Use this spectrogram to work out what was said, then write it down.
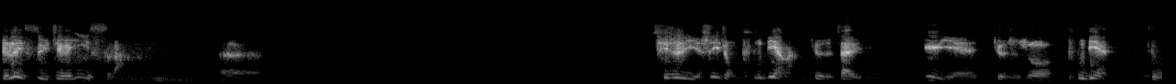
就类似于这个意思啦，呃，其实也是一种铺垫了，就是在预言，就是说铺垫主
